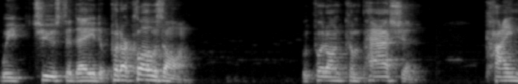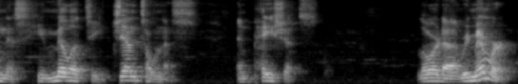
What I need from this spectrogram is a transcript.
we choose today to put our clothes on. We put on compassion, kindness, humility, gentleness, and patience. Lord, uh, remember,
